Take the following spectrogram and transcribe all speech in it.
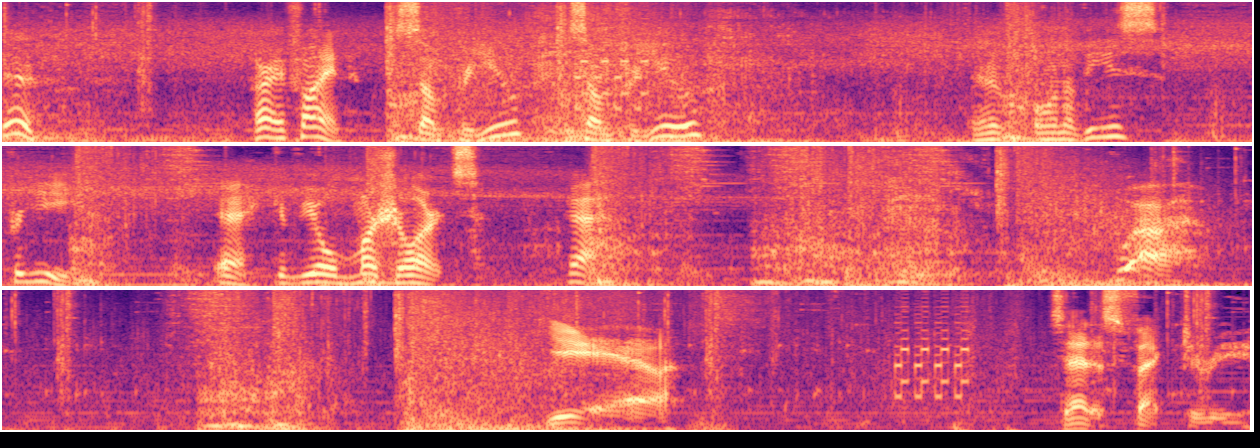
Yeah. Alright, fine. Some for you, some for you. And one of these for ye. Yeah, give you old martial arts. Yeah. Wah. Yeah. Satisfactory.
